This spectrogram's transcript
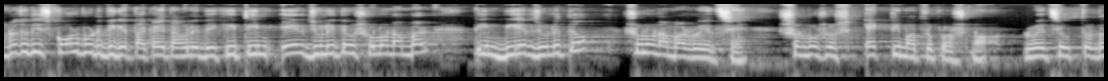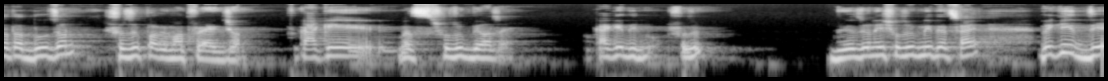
আমরা যদি স্কোর বোর্ডের দিকে তাকাই তাহলে দেখি টিম এর ঝুলিতেও ষোলো নাম্বার টিম বি এর ঝুলিতেও ষোলো নাম্বার রয়েছে। সর্বশেষ একটি মাত্র প্রশ্ন। রয়েছে উত্তরদাতা দুজন সুযোগ পাবে মাত্র একজন। কাকে ব্যাস সুযোগ দেওয়া যায়? কাকে দিব সুযোগ? দুজনেই সুযোগ নিতে চায়। দেখি যে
